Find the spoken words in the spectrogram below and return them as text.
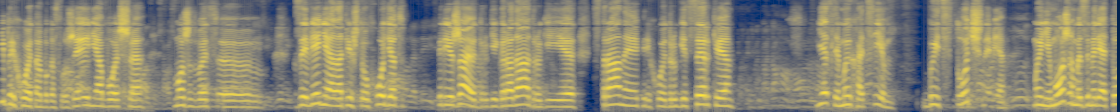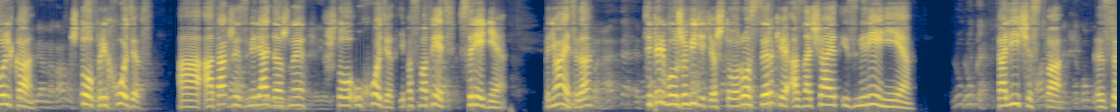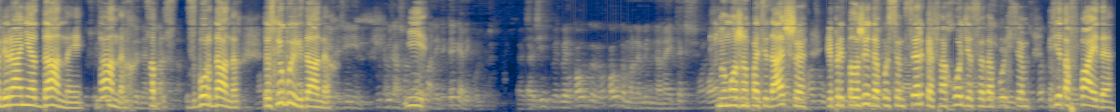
Не приходят на богослужение больше, может быть, э, заявление напишут, что уходят, переезжают в другие города, другие страны, переходят в другие церкви. Если мы хотим быть точными, мы не можем измерять только, что приходит, а, а также измерять должны, что уходит, и посмотреть среднее. Понимаете, да? Теперь вы уже видите, что рост церкви означает измерение количества э, собирания данных, данных, сбор данных, то есть любых данных. И мы можем пойти дальше и предположить, допустим, церковь находится, допустим, где-то в Пайде,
